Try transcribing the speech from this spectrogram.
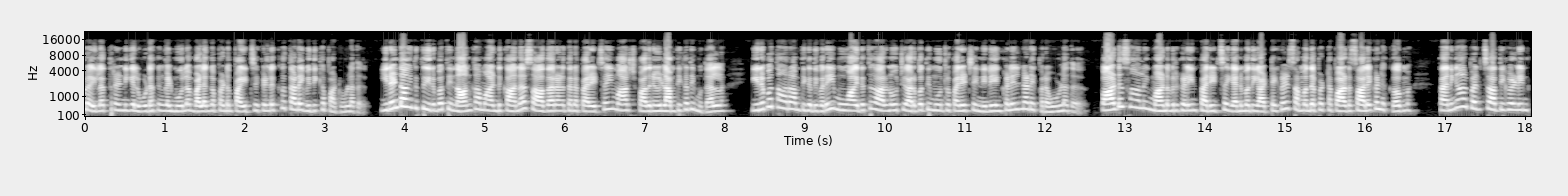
பிற இலத்திரனியல் ஊடகங்கள் மூலம் வழங்கப்படும் பயிற்சிகளுக்கு தடை விதிக்கப்பட்டுள்ளது. இரண்டாயிரத்தி இருபத்தி நான்காம் ஆண்டுக்கான சாதாரண தர பரீட்சை மார்ச் பதினேழாம் தேதி முதல் இருபத்தாறாம் தேதி வரை மூவாயிரத்து அறுநூற்றி அறுபத்தி மூன்று பரீட்சை நிலையங்களில் நடைபெற உள்ளது பாடசாலை மாணவர்களின் பரீட்சை அனுமதி அட்டைகள் சம்பந்தப்பட்ட பாடசாலைகளுக்கும் தனியார் பரிசாதிகளின்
